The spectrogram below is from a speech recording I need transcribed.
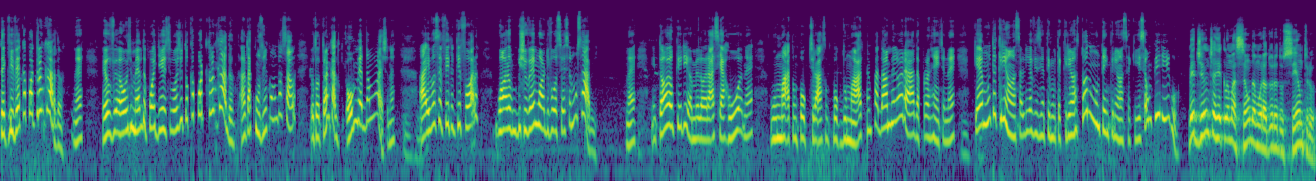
tem que viver com a porta trancada, né? Eu hoje mesmo, depois disso, hoje eu tô com a porta trancada. A da cozinha como da sala. Eu tô trancado, ou medo da moléstia, né? Uhum. Aí você fica aqui fora, agora o bicho vem e morde você, você não sabe né? Então eu queria melhorasse a rua, né? O mato um pouco, tirasse um pouco do mato, para dar uma melhorada para a gente, né? Porque é muita criança, ali a vizinha tem muita criança, todo mundo tem criança aqui, isso é um perigo. Mediante a reclamação da moradora do centro,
